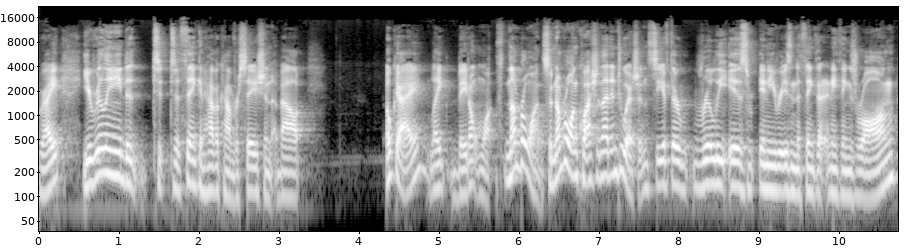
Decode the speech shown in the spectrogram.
right? You really need to, to, to think and have a conversation about, okay, like they don't want, number one. So, number one, question that intuition. See if there really is any reason to think that anything's wrong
